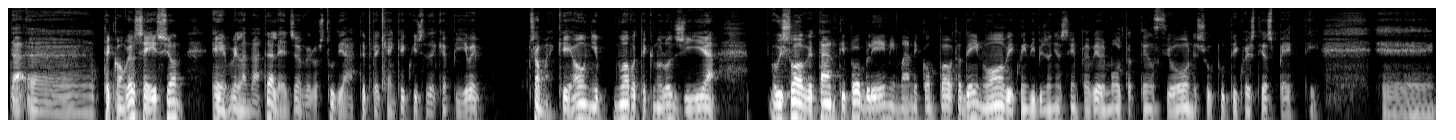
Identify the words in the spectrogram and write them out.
da uh, The Conversation e ve l'andate a leggere, ve lo studiate perché anche qui c'è da capire insomma, che ogni nuova tecnologia risolve tanti problemi ma ne comporta dei nuovi, quindi bisogna sempre avere molta attenzione su tutti questi aspetti eh,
